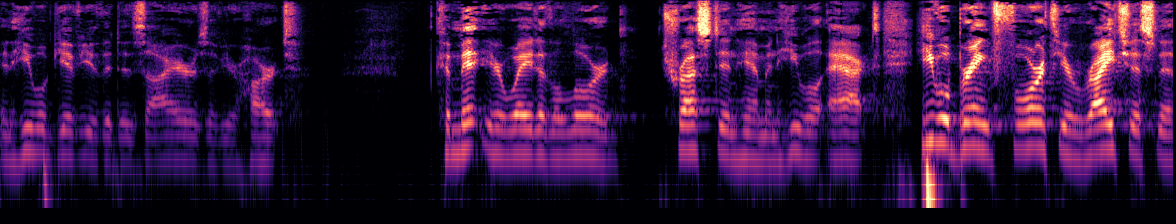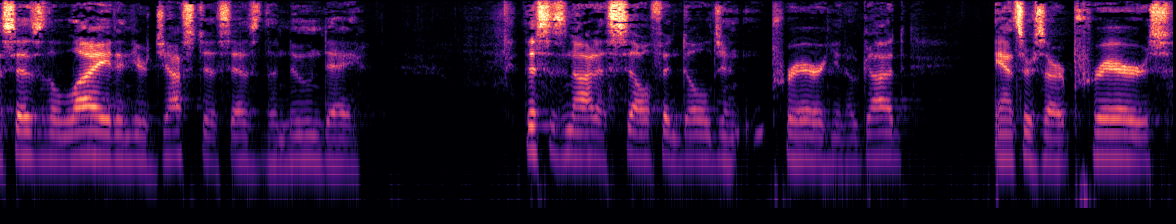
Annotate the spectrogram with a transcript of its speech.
and he will give you the desires of your heart. Commit your way to the Lord. Trust in him, and he will act. He will bring forth your righteousness as the light and your justice as the noonday. This is not a self indulgent prayer. You know, God answers our prayers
